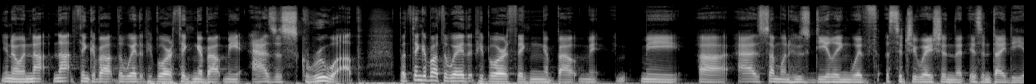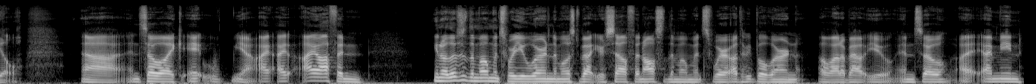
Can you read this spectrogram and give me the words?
you know, and not not think about the way that people are thinking about me as a screw up, but think about the way that people are thinking about me me uh, as someone who's dealing with a situation that isn't ideal. Uh, and so, like, it, yeah, I, I, I often, you know, those are the moments where you learn the most about yourself, and also the moments where other people learn a lot about you. And so, I, I mean,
